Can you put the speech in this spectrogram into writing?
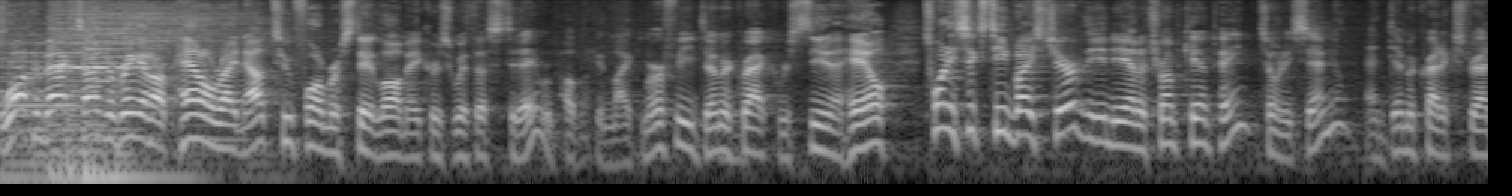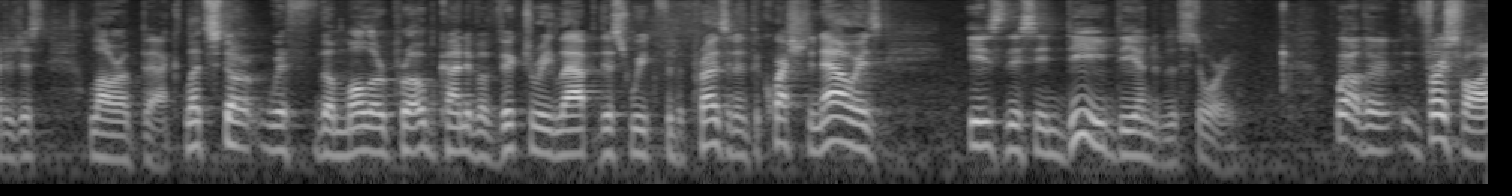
Welcome back. Time to bring in our panel right now. Two former state lawmakers with us today Republican Mike Murphy, Democrat Christina Hale, 2016 Vice Chair of the Indiana Trump campaign, Tony Samuel, and Democratic strategist Laura Beck. Let's start with the Mueller probe, kind of a victory lap this week for the president. The question now is is this indeed the end of the story? Well, the, first of all,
